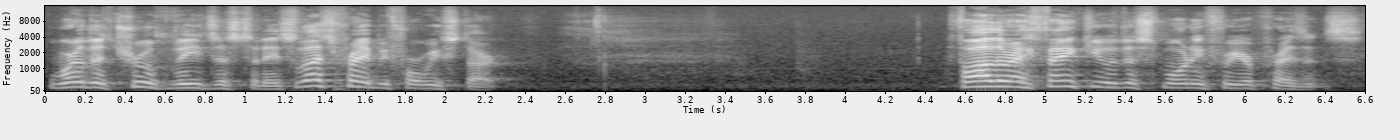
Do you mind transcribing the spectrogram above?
where the truth leads us today. So let's pray before we start. Father, I thank you this morning for your presence.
